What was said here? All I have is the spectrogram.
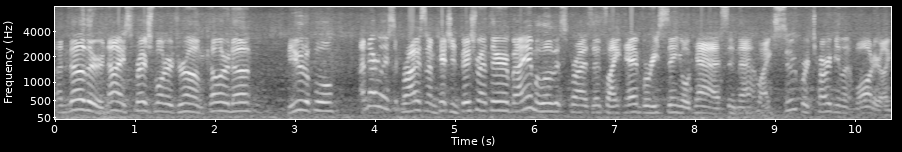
Another nice freshwater drum, colored up, beautiful. I'm not really surprised that I'm catching fish right there, but I am a little bit surprised that it's like every single cast in that like super turbulent water. Like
